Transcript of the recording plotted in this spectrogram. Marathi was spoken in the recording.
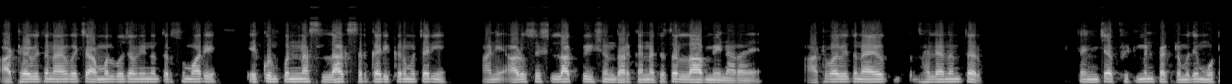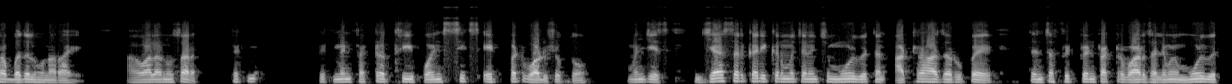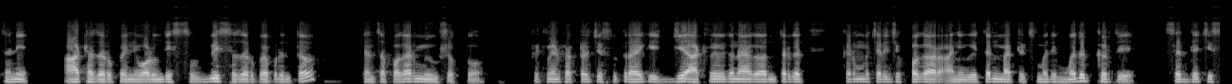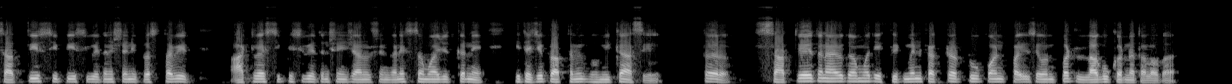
आठव्या वेतन आयोगाच्या अंमलबजावणीनंतर सुमारे एकोणपन्नास लाख सरकारी कर्मचारी आणि अडुसष्ट लाख पेन्शनधारकांना त्याचा लाभ मिळणार आहे. आठवा वेतन आयोग झाल्यानंतर त्यांच्या फिटमेंट फॅक्टरमध्ये मोठा बदल होणार आहे. अहवालानुसार fitment factor three point six eight पट वाढू शकतो. म्हणजेच ज्या सरकारी कर्मचाऱ्यांचे मूळ वेतन अठरा हजार रुपये त्यांचा फिटमेंट फॅक्टर वाढ झाल्यामुळे मूळ वेतने आठ हजार रुपयांनी वाढून ते सव्वीस हजार रुपयापर्यंत त्यांचा पगार मिळू शकतो. फिटमेंट फॅक्टरचे सूत्र आहे की जे आठव्या वेतन आयोगाअंतर्गत कर्मचाऱ्यांचे पगार आणि वेतन मॅट्रिक्समध्ये मदत करते सध्याची सातवी सीपीएससी वेतन श्रेणी प्रस्तावित आठव्या सीपीसी वेतन श्रेणीच्या अनुषंगाने समायोजित करणे ही त्याची प्राथमिक भूमिका असेल. तर सातव्या वेतन आयोगामध्ये fitment factor two point five seven पट लागू करण्यात आला होता.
